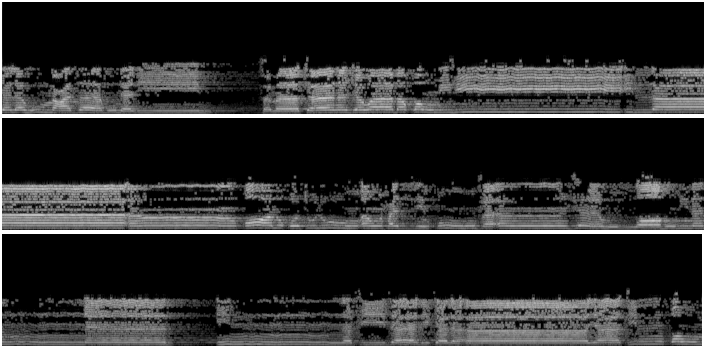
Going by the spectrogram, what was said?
لهم عذاب نليم فما كان جواب قومه إلا فَحَرِّقُوهُ فَأَنجَاهُ اللَّهُ مِنَ النَّارِ إِنَّ فِي ذَلِكَ لَآيَاتٍ لِقَوْمٍ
